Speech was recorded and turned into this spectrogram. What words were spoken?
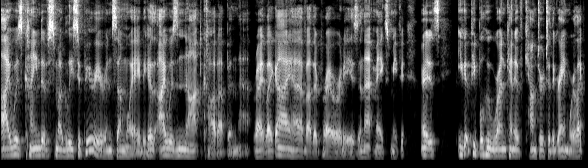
I was kind of smugly superior in some way because I was not caught up in that, right? Like I have other priorities, and that makes me feel right. It's you get people who run kind of counter to the grain, where like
